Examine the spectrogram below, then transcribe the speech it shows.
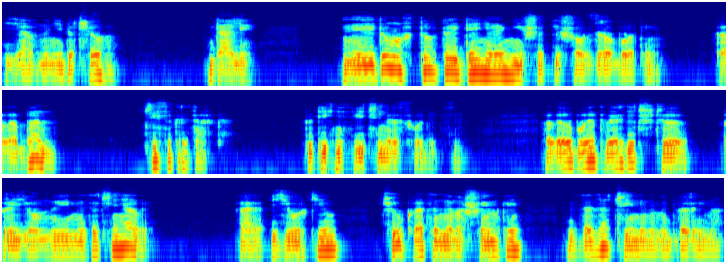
явно ні до чого. Далі. Невідомо, хто в той день раніше пішов з роботи Калабан чи секретарка. Тут їхні свідчення розходяться. Але обоє твердять, що прийомної не зачиняли, а Юрків чув клацання машинки за зачиненими дверима.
